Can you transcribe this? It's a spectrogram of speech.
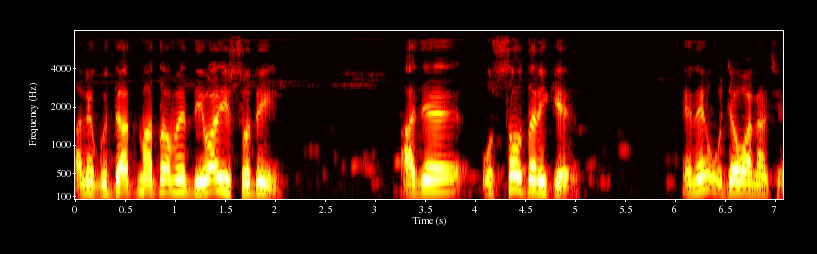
અને ગુજરાતમાં તો અમે દિવાળી સુધી આજે ઉત્સવ તરીકે એને ઉજવવાના છે.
